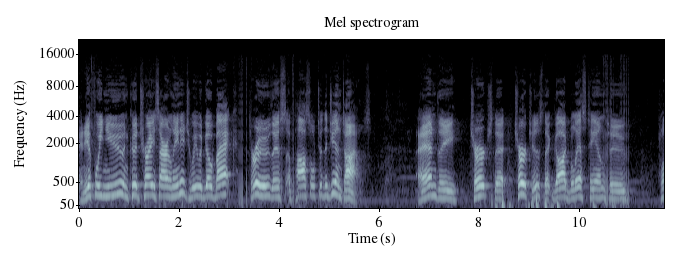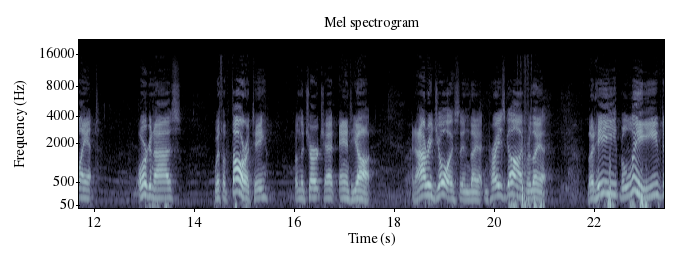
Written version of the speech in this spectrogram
And if we knew and could trace our lineage, we would go back through this apostle to the Gentiles and the church that churches that God blessed him to plant organized with authority from the church at Antioch. And I rejoice in that and praise God for that. But he believed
